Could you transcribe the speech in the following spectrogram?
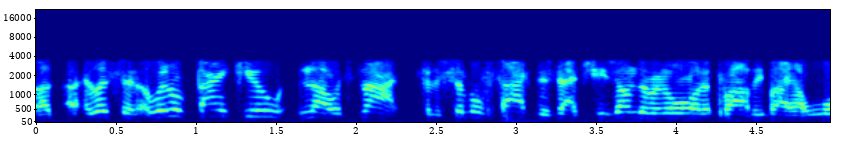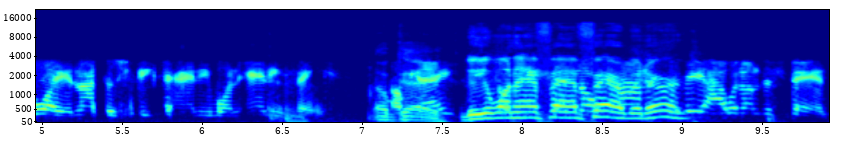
Uh, uh, listen, a little thank you. No, it's not. For the simple fact is that she's under an order, probably by a lawyer, not to speak to anyone anything. Okay. Do you want to have If an no affair with her? Me, I would understand.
